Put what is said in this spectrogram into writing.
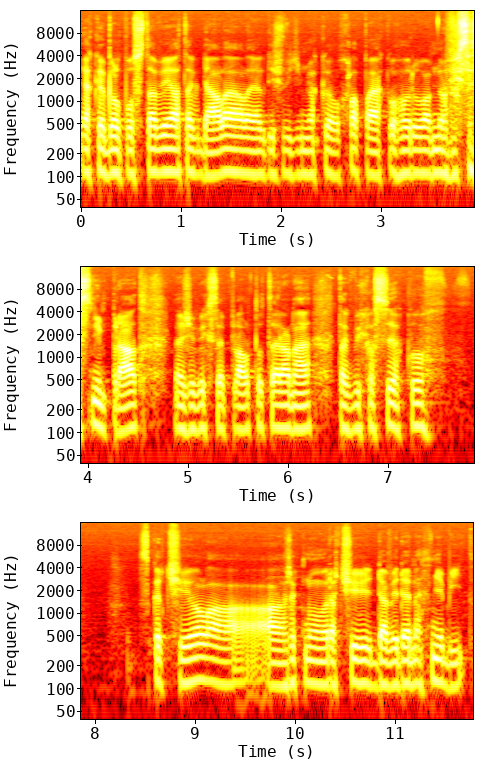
jaké byl postavy a tak dále, ale jak když vidím nějakého chlapa jako horu a měl bych se s ním prát, ne, že bych se pral, to teda ne, tak bych asi jako skrčil a, a řeknu radši Davide, nech mě být.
